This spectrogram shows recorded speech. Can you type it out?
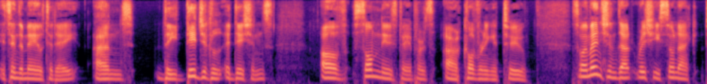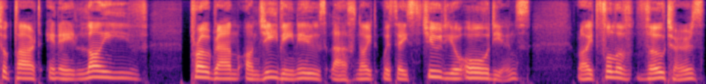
It's in the mail today, and the digital editions of some newspapers are covering it too. So I mentioned that Rishi Sunak took part in a live program on GB News last night with a studio audience, right, full of voters.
